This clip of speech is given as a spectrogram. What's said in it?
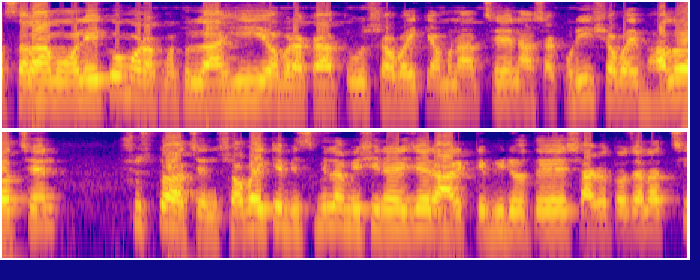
আসসালামু আলাইকুম রহমতুল্লাহি অবরাকাতু সবাই কেমন আছেন? আশা করি সবাই ভালো আছেন, সুস্থ আছেন। সবাইকে বিসমিল্লা মেশিনারিজের আরেকটি ভিডিওতে স্বাগত জানাচ্ছি।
